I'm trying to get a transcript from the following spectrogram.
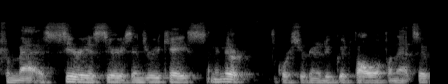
traumatic, serious, serious injury case, I mean, there, of course, you're going to do good follow up on that. So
